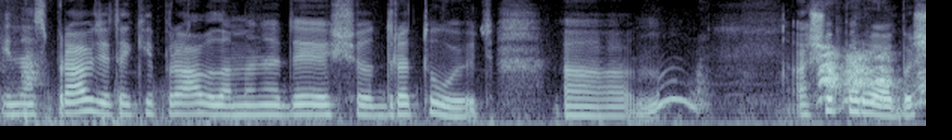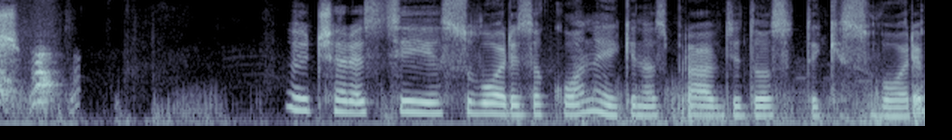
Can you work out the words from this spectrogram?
І насправді такі правила мене дещо дратують. А, ну, а що поробиш? Ну, і Через ці суворі закони, які насправді досить такі суворі,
